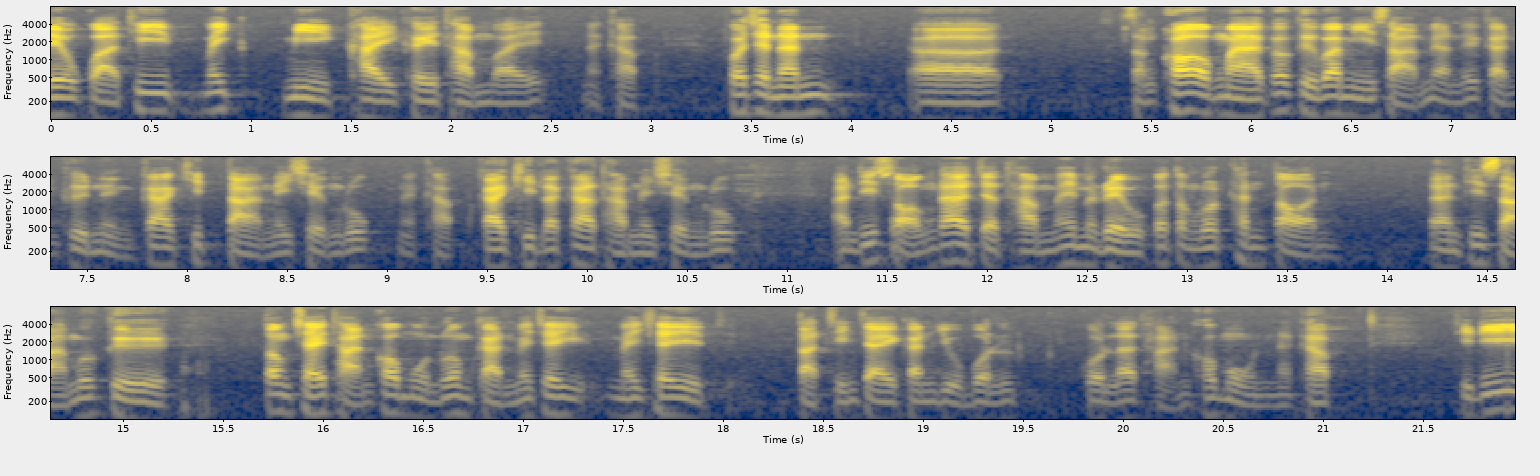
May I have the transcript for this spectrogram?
เร็วกว่าที่ไม่มีใครเคยทำไว้นะครับ เพราะฉะนั้น สังเคราะห์ออกมาก็คือว่ามี 3 อย่างด้วยกันคือ 1 กล้าคิดต่างในเชิงรุกนะครับกล้าคิดและกล้าทำในเชิงรุก อันที่ 2 ถ้าจะทำให้มันเร็วก็ต้องลดขั้นตอน อันที่ 3 ก็คือต้องใช้ฐานข้อมูลร่วมกัน ไม่ใช่ไม่ใช่ตัดสินใจกันอยู่บนคนละฐานข้อมูลนะครับ ทีนี้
